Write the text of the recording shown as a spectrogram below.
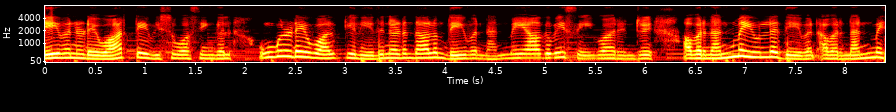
தேவனுடைய வார்த்தை விசுவாசிங்கள் உங்களுடைய வாழ்க்கையில் எது நடந்தாலும் தேவன் நன்மையாகவே செய்வார் என்று அவர் நன்மையுள்ள தேவன் அவர் நன்மை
